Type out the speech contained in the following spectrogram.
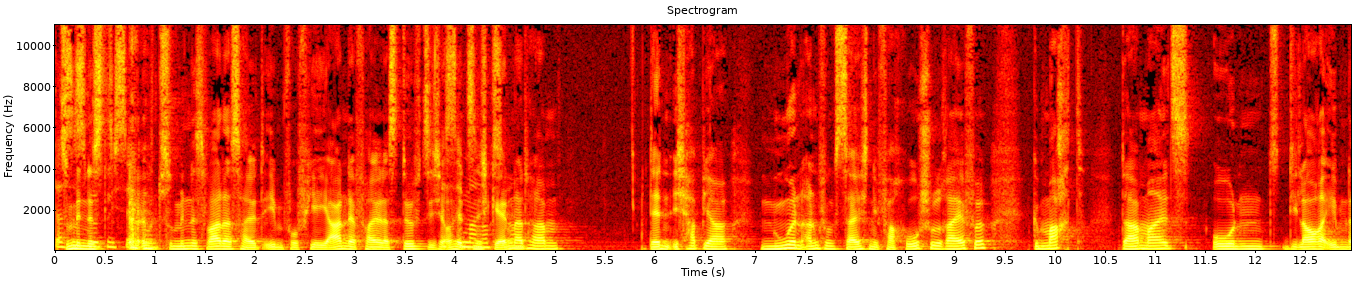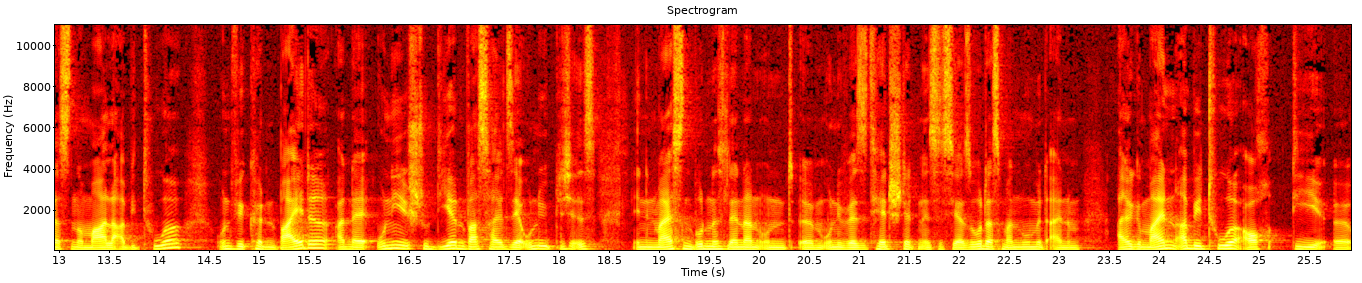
Das zumindest, ist wirklich sehr gut. Zumindest war das halt eben vor vier Jahren der Fall. Das dürfte sich ist auch jetzt nicht geändert so. haben. Denn ich habe ja nur in Anführungszeichen die Fachhochschulreife gemacht damals und die Laura eben das normale Abitur und wir können beide an der Uni studieren, was halt sehr unüblich ist. In den meisten Bundesländern und ähm, Universitätsstädten ist es ja so, dass man nur mit einem allgemeinen Abitur auch die äh,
